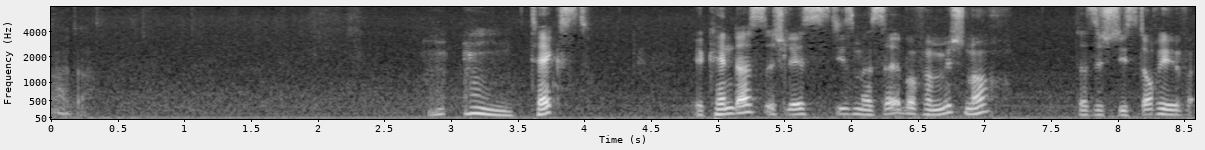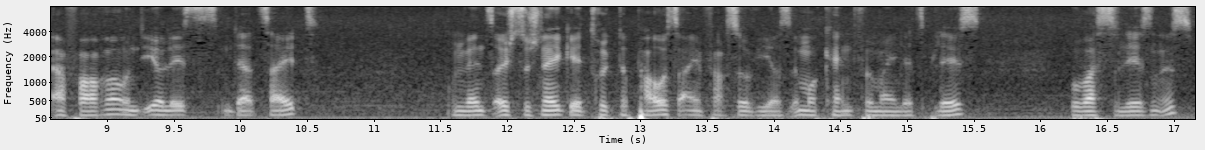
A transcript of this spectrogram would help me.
Ah, da. Text. Ihr kennt das, ich lese es diesmal selber für mich noch, dass ich die Story erfahre und ihr lest es in der Zeit. Und wenn es euch zu schnell geht, drückt ihr Pause einfach so, wie ihr es immer kennt für meine Let's Plays, wo was zu lesen ist.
